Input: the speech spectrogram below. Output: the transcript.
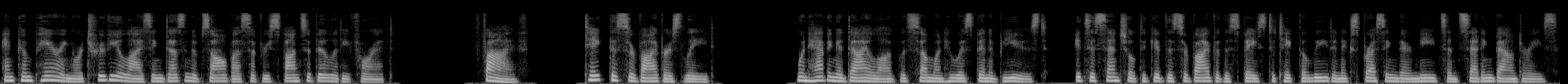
and comparing or trivializing doesn't absolve us of responsibility for it. 5. Take the survivor's lead. When having a dialogue with someone who has been abused, it's essential to give the survivor the space to take the lead in expressing their needs and setting boundaries.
